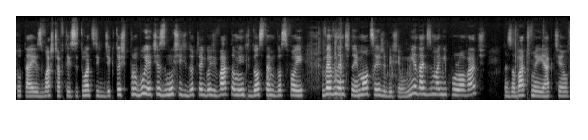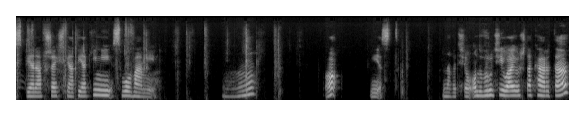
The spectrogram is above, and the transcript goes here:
Tutaj, zwłaszcza w tej sytuacji, gdzie ktoś próbuje Cię zmusić do czegoś, warto mieć dostęp do swojej wewnętrznej mocy, żeby się nie dać zmanipulować. Zobaczmy, jak Cię wspiera wszechświat, jakimi słowami. Mhm. O, jest. Nawet się odwróciła już ta karta.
